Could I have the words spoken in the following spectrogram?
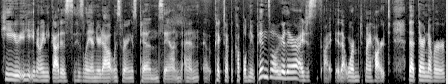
he, he, you know, and he got his, his lanyard out, was wearing his pins, and and uh, picked up a couple new pins while we were there. I just I, that warmed my heart that they're never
